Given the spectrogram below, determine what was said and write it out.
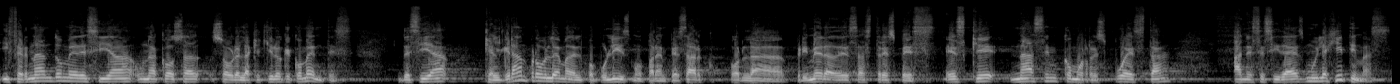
y Fernando me decía una cosa sobre la que quiero que comentes. Decía que el gran problema del populismo, para empezar por la primera de esas tres P's, es que nacen como respuesta a necesidades muy legítimas,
